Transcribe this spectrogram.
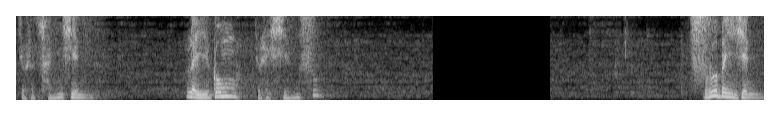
就是存心，累功就是行事。慈悲心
